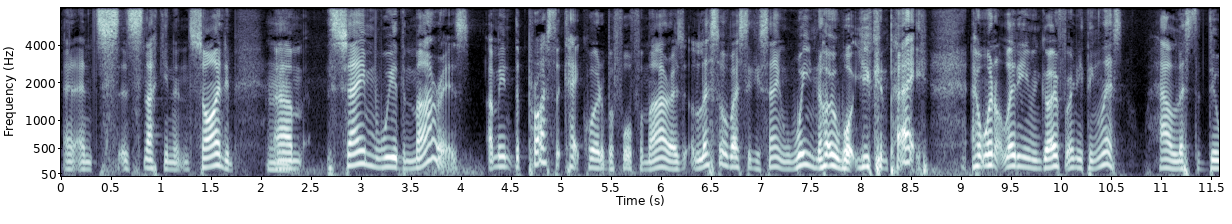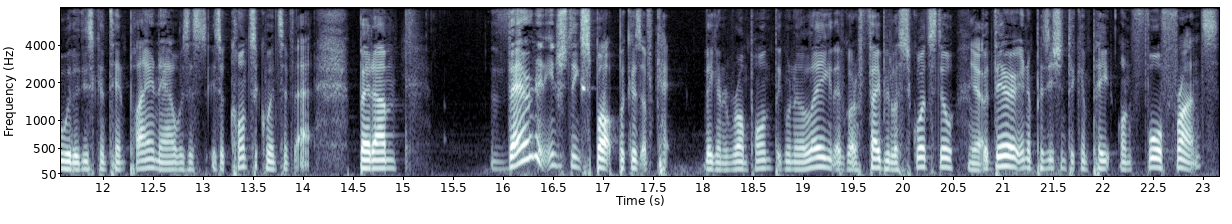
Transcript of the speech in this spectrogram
and, and, s- and snuck in and signed him. Hmm. Um, same with Mahrez. I mean, the price that Kate quoted before for Mahrez, Leicester basically saying, we know what you can pay, and we're not letting him go for anything less. How Leicester deal with a discontent player now is a, is a consequence of that. But um, they're in an interesting spot because of Kate. They're going to romp on. They're going to the league. They've got a fabulous squad still, Yep. but they're in a position to compete on four fronts.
